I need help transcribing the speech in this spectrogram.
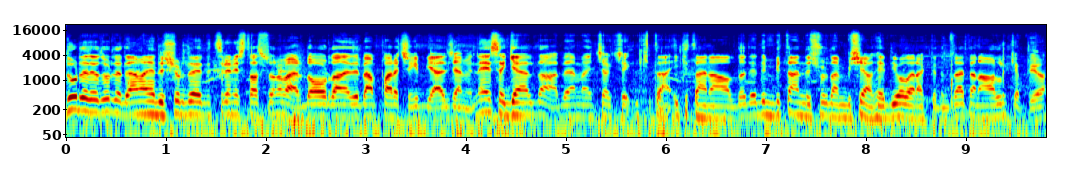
dur dedi dur dedi. Hemen dedi şurada dedi tren istasyonu vardı. Oradan dedi ben para çekip geleceğim dedi. Neyse geldi abi. Hemen çak çak iki tane, iki tane aldı. Dedim bir tane de şuradan bir şey al. Hediye olarak dedim. Zaten ağırlık yapıyor.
